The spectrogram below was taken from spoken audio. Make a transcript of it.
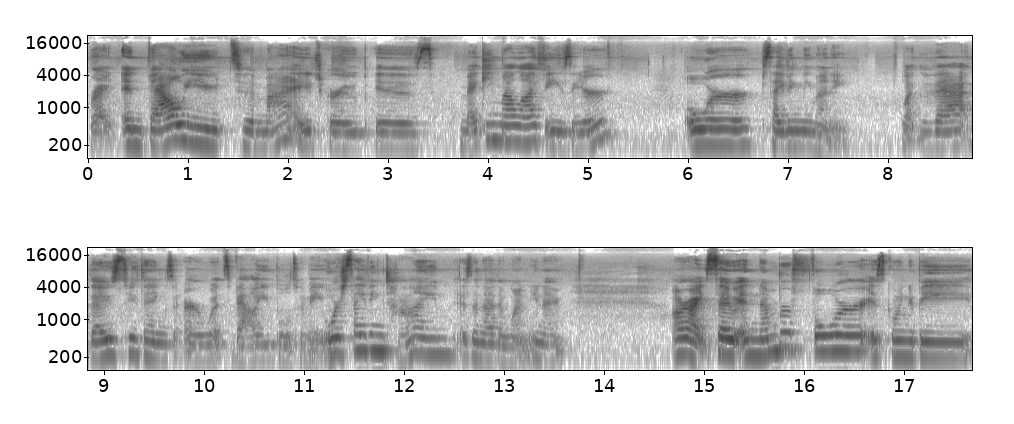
Right. And value to my age group is making my life easier or saving me money. Like that, those two things are what's valuable to me. Or saving time is another one, you know. All right, so and number four is going to be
